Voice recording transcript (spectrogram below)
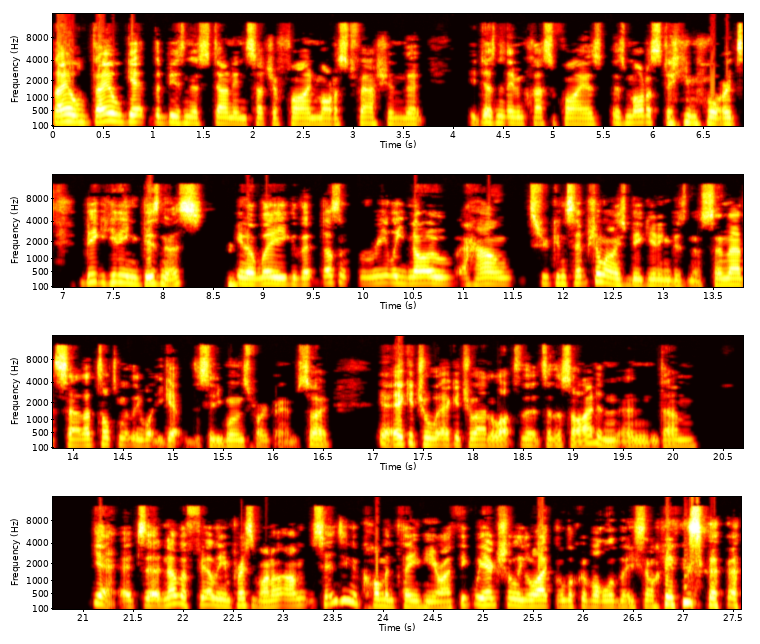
they'll they'll get the business done in such a fine, modest fashion that it doesn't even classify as as modest anymore. It's big hitting business hmm. in a league that doesn't really know how to conceptualize big hitting business, and that's uh, that's ultimately what you get with the City Women's program. So, yeah, Ekic will Ekic will add a lot to the to the side, and and um, yeah, it's another fairly impressive one. I'm sensing a common theme here. I think we actually like the look of all of these signings.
